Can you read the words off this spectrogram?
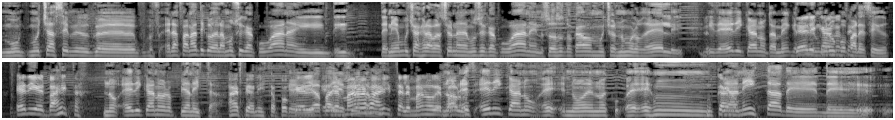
mu- muchas, eh, era fanático de la música cubana y, y tenía muchas grabaciones de música cubana y nosotros tocábamos muchos números de él y, y de Eddie Cano también, que tenía un grupo te- parecido. Eddie, el bajista. No, Eddie Cano era pianista. Ah, el pianista. Porque Que el, el hermano es bajista, el hermano de No, Pablo. es Eddie Cano, eh, no, es- no es, un, pianista de, de,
